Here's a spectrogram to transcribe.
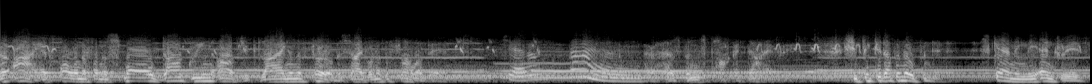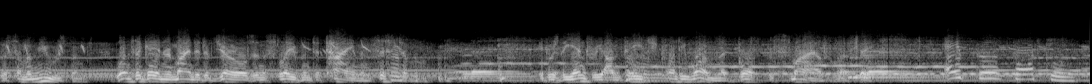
Her eye had fallen upon a small, dark green object lying in the furrow beside one of the flower beds. Gerald Byron. Her husband's pocket diary. She picked it up and opened it, scanning the entries with some amusement, once again reminded of Gerald's enslavement to time and system. It was the entry on page 21 that brought the smile to her face. April 14th.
